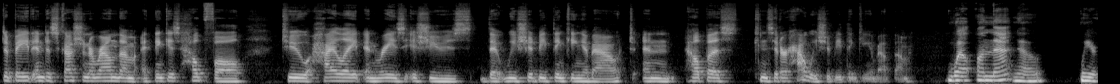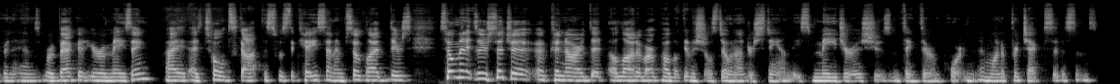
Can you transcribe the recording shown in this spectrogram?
debate and discussion around them, I think, is helpful to highlight and raise issues that we should be thinking about and help us consider how we should be thinking about them. Well, on that note, we are going to end. Rebecca, you're amazing. I, I, told Scott this was the case, and I'm so glad there's so many. There's such a, a, canard that a lot of our public officials don't understand these major issues and think they're important and want to protect citizens,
